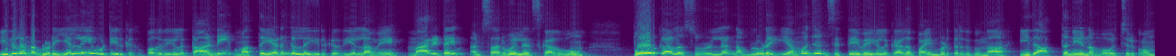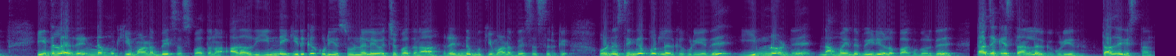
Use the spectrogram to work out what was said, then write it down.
இதில் நம்மளோட எல்லையை ஒட்டி இருக்க பகுதிகளை தாண்டி மற்ற இடங்களில் இருக்கிறது எல்லாமே மேரிடைம் அண்ட் சர்வைலன்ஸ்க்காகவும் போர்க்கால சூழலில் நம்மளோட எமர்ஜென்சி தேவைகளுக்காக பயன்படுத்துறதுக்கும் தான் இது அத்தனையும் நம்ம வச்சுருக்கோம். இதில் ரெண்டு முக்கியமான பேசஸ் பார்த்தோன்னா அதாவது இன்னைக்கு இருக்கக்கூடிய சூழ்நிலையை வச்சு பார்த்தோன்னா ரெண்டு முக்கியமான பேசஸ் இருக்குது ஒன்று சிங்கப்பூரில் இருக்கக்கூடியது இன்னொன்று நம்ம இந்த வீடியோவில் பார்க்க போகிறது தஜகிஸ்தானில் இருக்கக்கூடியது. தஜகிஸ்தான்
